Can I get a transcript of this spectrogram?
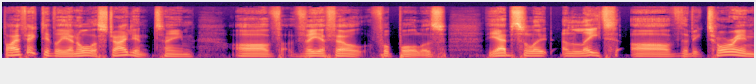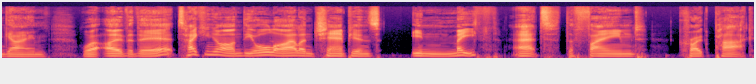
by effectively an all Australian team of VFL footballers. The absolute elite of the Victorian game were over there, taking on the All Ireland champions in Meath at the famed Croke Park.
